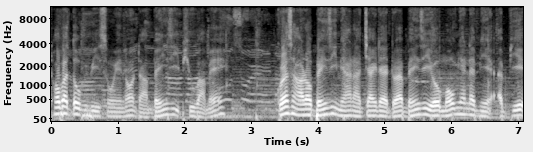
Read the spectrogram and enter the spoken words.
ထောပတ်တုတ်ပြီးပြီဆိုရင်တော့ဒါဘိန်းစီဖြူပါမယ်။ Grasser ကတော့ဘိန်းစီများတာကြိုက်တဲ့အတွက်ဘိန်းစီကိုမုံမြတ်နဲ့ပြင်အပြည့်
